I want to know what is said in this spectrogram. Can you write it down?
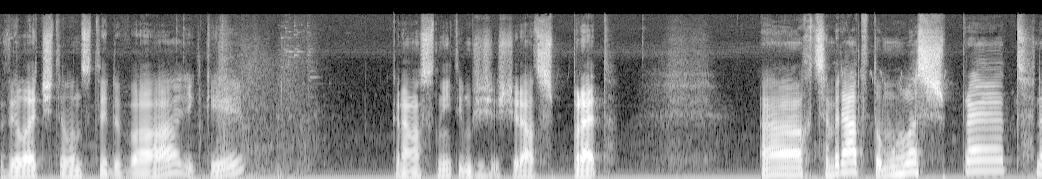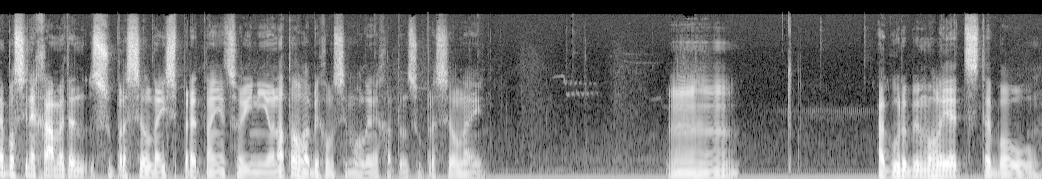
vyleč tyhle ty dva, díky. Krásný, ty můžeš ještě dát spread. A chceme dát tomuhle spread, nebo si necháme ten super silný spread na něco jiného? Na tohle bychom si mohli nechat ten super silný. Mhm. A Guru by mohli jet s tebou.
